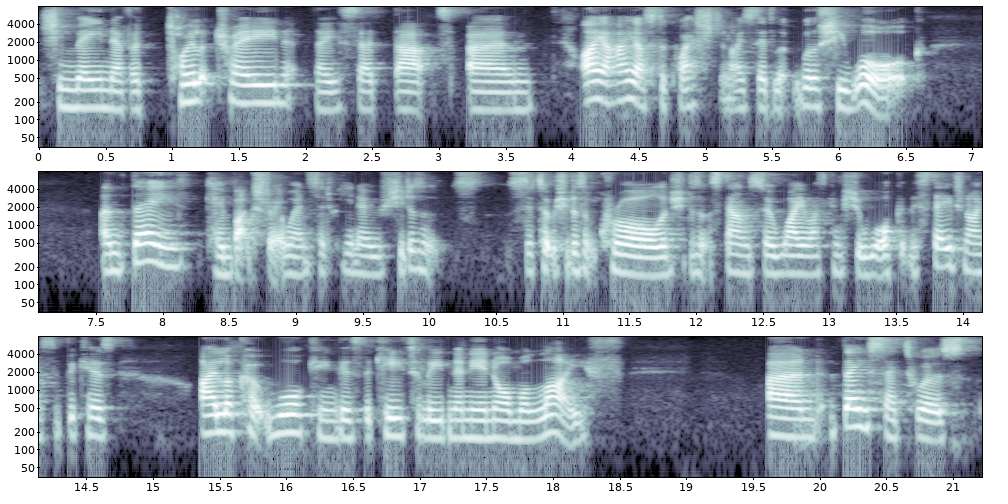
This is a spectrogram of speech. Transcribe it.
she may never toilet train. They said that um, I, I asked the question. I said Look, will she walk? And they came back straight away and said you know she doesn't sit up, she doesn't crawl, and she doesn't stand. So why are you asking if she'll walk at this stage? And I said, because I look at walking as the key to leading a near normal life. And they said to us,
